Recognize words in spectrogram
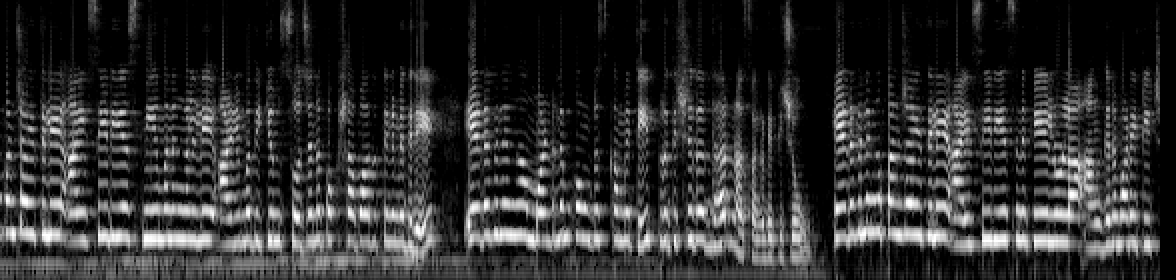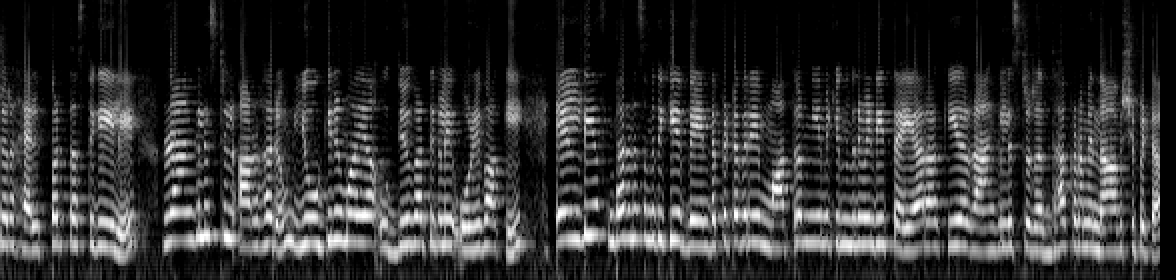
പഞ്ചായത്തിലെ ഐ സി ഡി എസ് നിയമനങ്ങളിലെ അഴിമതിക്കും സ്വജനപക്ഷപാതത്തിനുമെതിരെ എടവിലങ്ങ് മണ്ഡലം കോൺഗ്രസ് കമ്മിറ്റി പ്രതിഷേധ ധർണ സംഘടിപ്പിച്ചു. എടവിലങ്ങ് പഞ്ചായത്തിലെ ഐ സി ഡി എസിന് കീഴിലുള്ള അംഗനവാടി ടീച്ചർ ഹെൽപ്പർ തസ്തികയിലെ റാങ്ക് ലിസ്റ്റിൽ അർഹരും യോഗ്യരുമായ ഉദ്യോഗാർത്ഥികളെ ഒഴിവാക്കി എൽ ഡി എഫ് ഭരണസമിതിക്ക് വേണ്ടപ്പെട്ടവരെ മാത്രം നിയമിക്കുന്നതിനു വേണ്ടി തയ്യാറാക്കിയ റാങ്ക് ലിസ്റ്റ് റദ്ദാക്കണമെന്ന് ആവശ്യപ്പെട്ട്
